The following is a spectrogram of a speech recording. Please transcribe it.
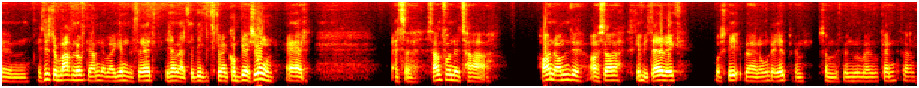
Øhm, jeg synes, det var meget fornuftigt, ham der var igennem og sagde, at det, her, altså, det skal være en kombination af, at altså, samfundet tager hånd om det, og så skal vi stadigvæk måske være nogen, der hjælper dem, som man nu kan. Sådan.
